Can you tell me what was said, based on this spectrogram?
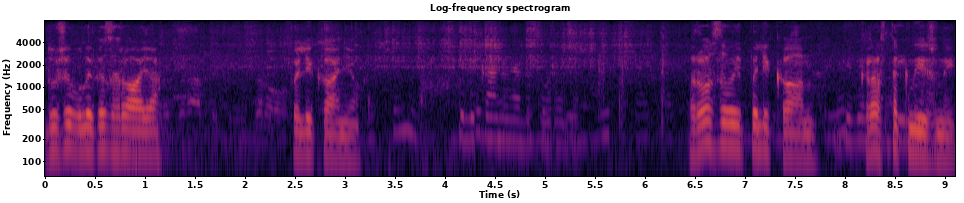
Дуже велика зграя пеліканів. Пеликаны над городом. Розовий пелікан, краснокнижний.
